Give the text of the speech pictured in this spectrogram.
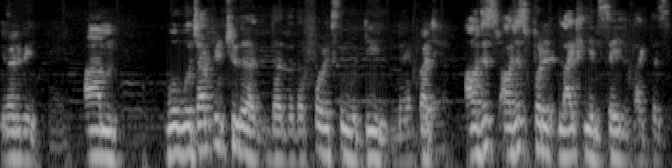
You know what I mean? Um, we'll, we'll jump into the the, the, the forex thing with Dean, but Yeah. I'll just I'll just put it lightly and say it like this.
